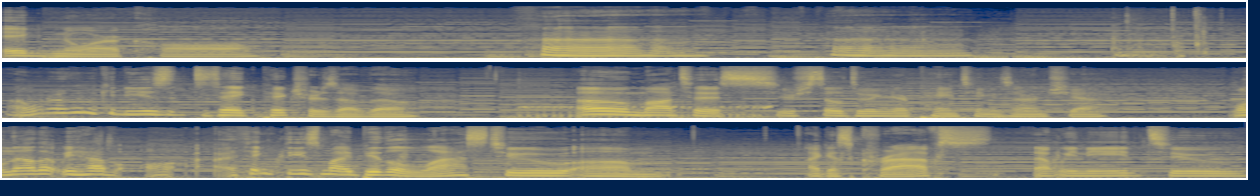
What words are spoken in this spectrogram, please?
Ignore call. I wonder who we could use it to take pictures of, though. Oh, Matis, you're still doing your paintings, aren't you? Well, now that we have all, I think these might be the last two, um, I guess, crafts that we need to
